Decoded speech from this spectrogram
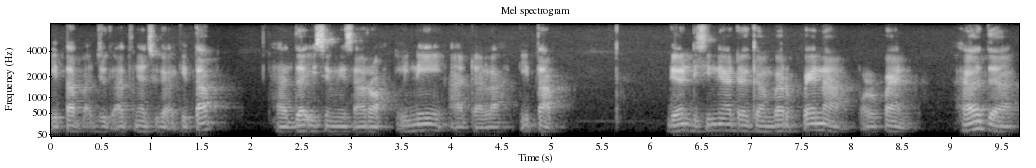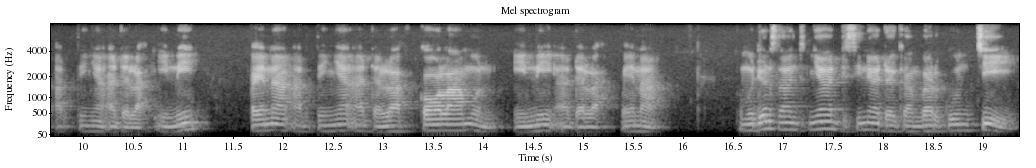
Kitab juga artinya juga kitab. Hada isim isaroh. Ini adalah kitab. Dan di sini ada gambar pena, pulpen. Hada artinya adalah ini. Pena artinya adalah kolamun. Ini adalah pena. Kemudian selanjutnya di sini ada gambar kunci,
